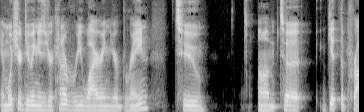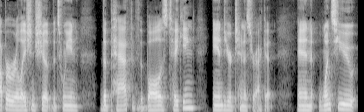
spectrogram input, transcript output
And what you're doing is you're kind of rewiring your brain to um, to get the proper relationship between the path that the ball is taking and your tennis racket. And once you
